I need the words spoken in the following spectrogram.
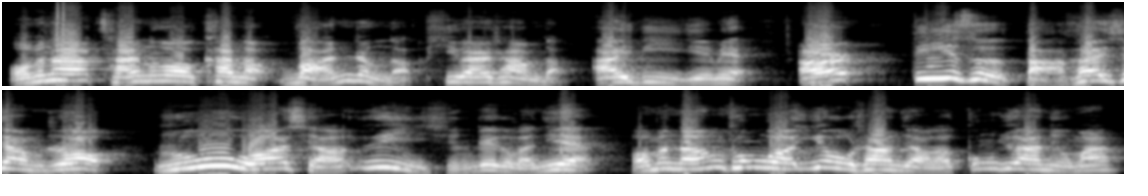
我们呢才能够看到完整的 Pycharm 的 IDE 界面。而第一次打开项目之后，如果想运行这个文件，我们能通过右上角的工具按钮吗？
